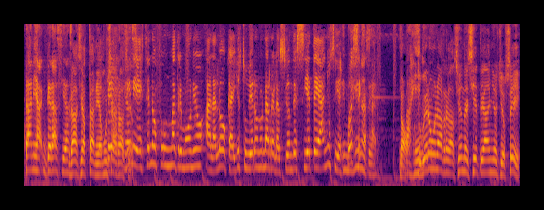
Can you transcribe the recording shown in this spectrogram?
Tania, gracias. Gracias, Tania, muchas gracias. este no fue un matrimonio a la loca, ellos tuvieron una relación de siete años y después se casaron. No, tuvieron una relación de siete años, yo sé,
